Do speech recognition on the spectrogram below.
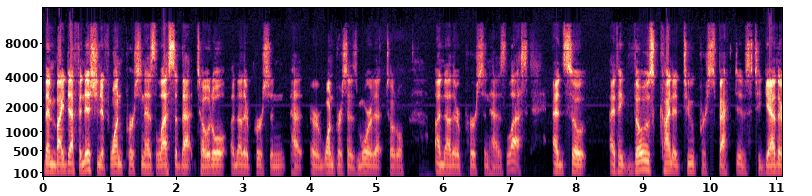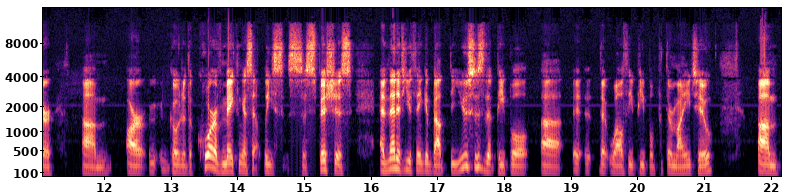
then by definition if one person has less of that total another person has or one person has more of that total another person has less. And so I think those kind of two perspectives together um, are go to the core of making us at least suspicious. And then if you think about the uses that people uh, that wealthy people put their money to, um,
